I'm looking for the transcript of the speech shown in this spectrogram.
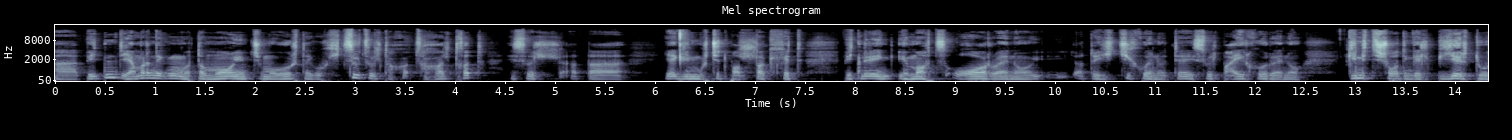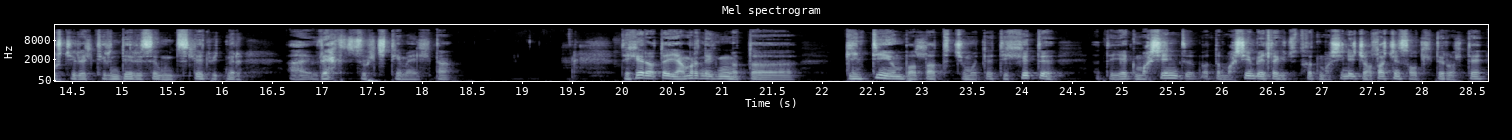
А бидэнд ямар нэгэн одоо муу юм ч юм уу өөртөө айгу хэцүү зүйл цохолдоход эсвэл одоо яг энэ мөчөд боллоо гэхэд бидний эмоц уур байна уу одоо ичих байна уу те эсвэл баяр хөөр байна уу гинт шууд ингээл биеэр дүүрч ирэл тэрэн дээрээсээ үндслээд бид нэр реакц зүйлчдэг юм байл да. Тэгэхээр одоо ямар нэгэн одоо гинтийн юм болоод ч юм уу те тэгэхэд одоо яг машинд одоо машин байлаа гэж бодоход машины жолоочийн судал дээр бол те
